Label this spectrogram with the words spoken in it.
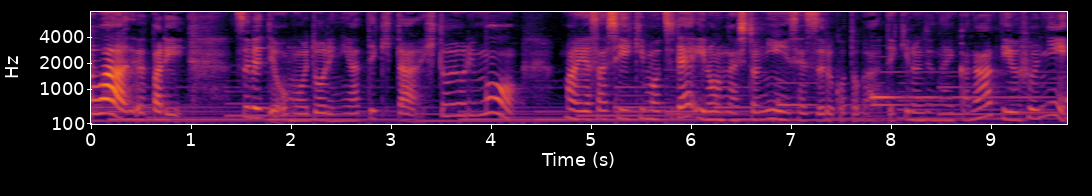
あとはやっぱり全て思い通りにやってきた人よりも、まあ、優しい気持ちでいろんな人に接することができるんじゃないかなっていうふうに、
